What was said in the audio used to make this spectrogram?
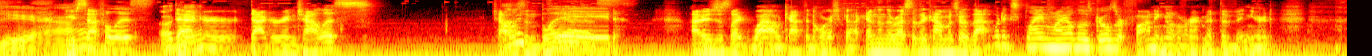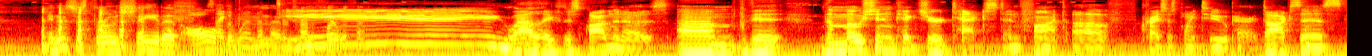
yeah. Bucephalus, okay. dagger dagger and chalice chalice I and blade guess. I was just like, wow, Captain Horsecock. And then the rest of the comments are, that would explain why all those girls are fawning over him at the vineyard. And he's just throwing shade at all of like, the women that are trying to flirt with him. Wow, like just on the nose. Um, the the motion picture text and font of Crisis Point Two Paradoxus,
